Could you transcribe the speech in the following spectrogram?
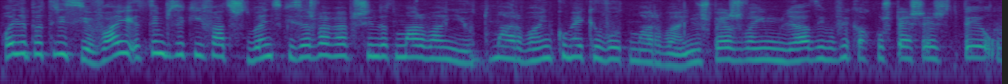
Olha, Patrícia, vai, temos aqui fatos de banho, se quiseres vai para a piscina tomar banho. E eu, tomar banho? Como é que eu vou tomar banho? Os pés vêm molhados e vou ficar com os pés cheios de pelo.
